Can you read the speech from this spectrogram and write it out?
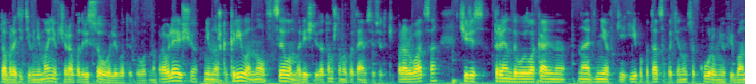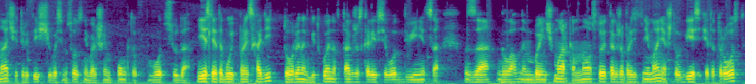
то обратите внимание, вчера подрисовывали вот эту вот направляющую немножко криво, но в целом речь идет о том, что мы пытаемся все-таки прорваться через трендовую локальную на дневке и попытаться потянуться к уровню Fibonacci 3800 с небольшим пунктов вот сюда. Если это будет происходить, то рынок биткоинов также, скорее всего, двинется за главным бенчмарком. Но стоит также обратить внимание, что весь этот рост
